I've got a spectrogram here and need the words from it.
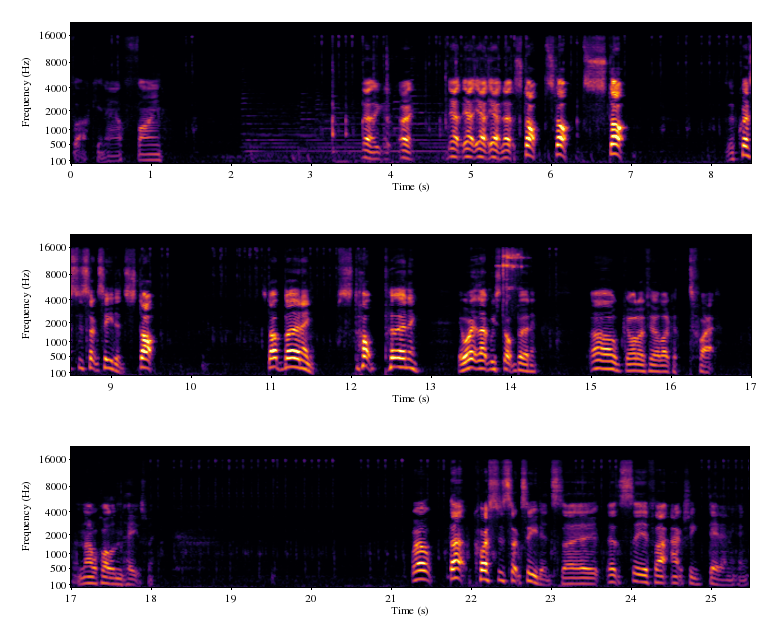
Fucking hell, fine. Alright, yeah, yeah, yeah, yeah, no, stop, stop, stop! The quest has succeeded, stop! Stop burning! Stop burning! It won't let me stop burning. Oh god, I feel like a twat. And now Holland hates me. Well, that quest has succeeded, so let's see if that actually did anything.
